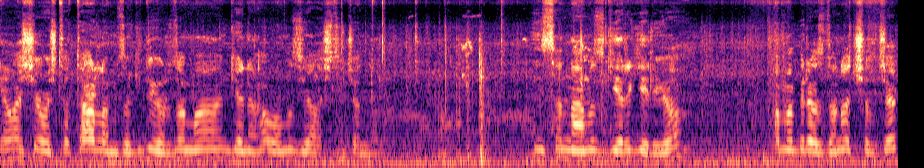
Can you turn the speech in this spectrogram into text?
Yavaş yavaş da tarlamıza gidiyoruz ama gene havamız yağışlı canlarım. İnsanlarımız geri geliyor. Ama birazdan açılacak.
